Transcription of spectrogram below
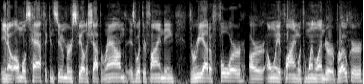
you know, almost half the consumers fail to shop around, is what they're finding. Three out of four are only applying with one lender or broker.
